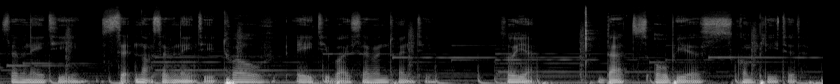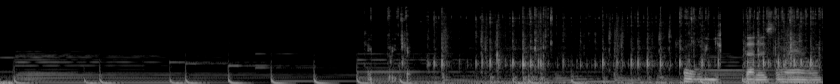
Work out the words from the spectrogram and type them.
780 not 780 1280 by 720 so yeah that's obs completed. Holy that is loud.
